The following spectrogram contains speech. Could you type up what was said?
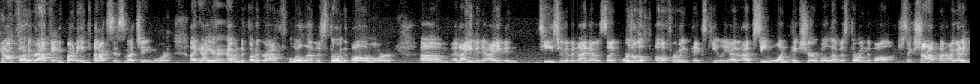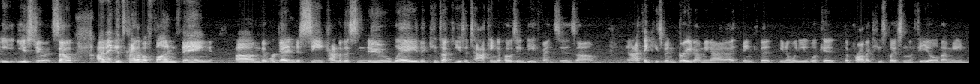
you're not photographing running backs as much anymore. Like now you're having to photograph Will Levis throwing the ball more. Um, and I even I even teased her the other night. I was like, "Where's all the all the throwing pics, Keely? I, have seen one picture of Will Levis throwing the ball." She's like, "Shut up, Hunter. I got to get used to it." So I think it's kind of a fun thing. Um, that we're getting to see kind of this new way that Kentucky is attacking opposing defenses. Um, and I think he's been great. I mean, I, I, think that you know when you look at the product he's placed on the field, I mean,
